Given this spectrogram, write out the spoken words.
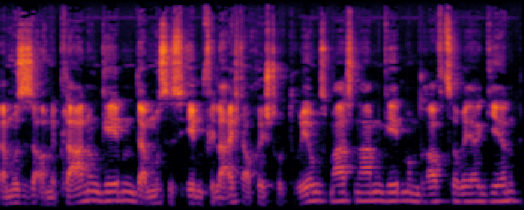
Da muss es auch eine Planung geben, da muss es eben vielleicht auch Restrukturierungsmaßnahmen geben, um darauf zu reagieren.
